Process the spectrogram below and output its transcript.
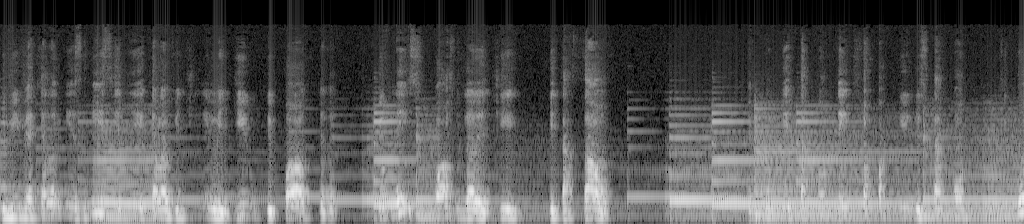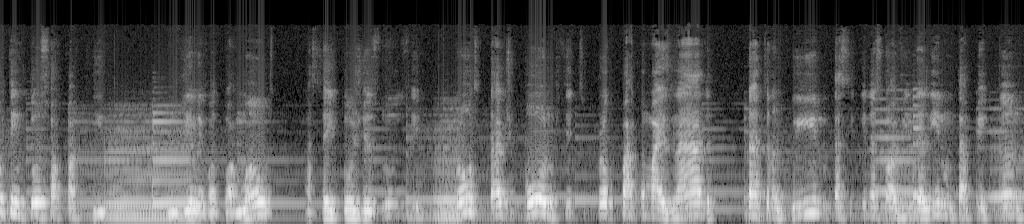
que vive aquela mesmice ali, aquela vidinha medíocre, hipócrita, que eu nem posso garantir que está salvo, é porque está contente só com aquilo, está com, se contentou só com aquilo. Um dia levantou a mão, aceitou Jesus e pronto, está de boa, não precisa se preocupar com mais nada, está tranquilo, está seguindo a sua vida ali, não está pecando.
